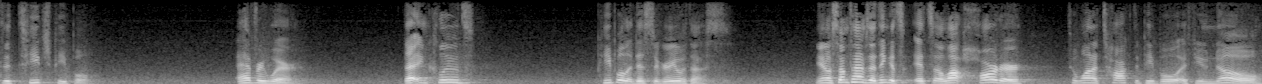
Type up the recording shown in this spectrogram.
to teach people everywhere. That includes people that disagree with us. You know, sometimes I think it's, it's a lot harder to want to talk to people if you know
